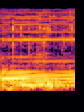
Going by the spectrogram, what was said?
Oh.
